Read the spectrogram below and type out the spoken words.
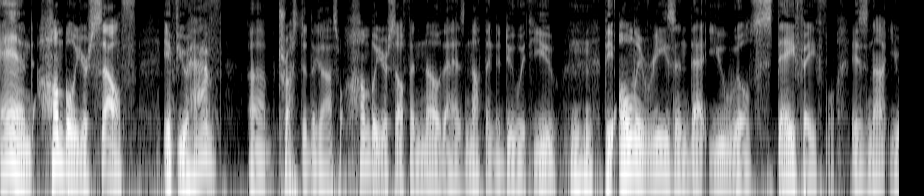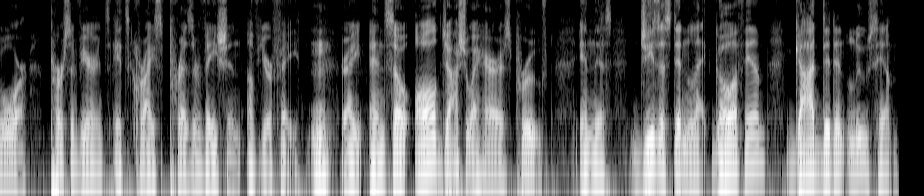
and humble yourself if you have uh, trusted the gospel humble yourself and know that has nothing to do with you Mm-hmm. the only reason that you will stay faithful is not your perseverance it's christ's preservation of your faith Mm. right and so all joshua harris proved in this jesus didn't let go of him god didn't lose him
